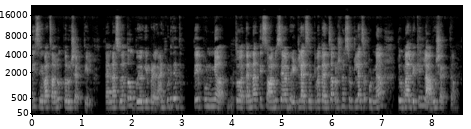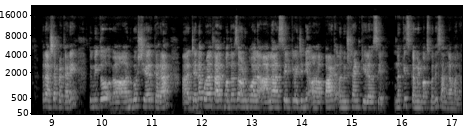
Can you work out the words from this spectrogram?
ती सेवा चालू करू शकतील. त्यांना सुद्धा तो उपयोगी पडेल. आणि कुठे ते- पुण्य तो त्यांना ती स्वामी सेवा भेटल्याचं किंवा त्यांचा प्रश्न सुटल्याचं पुण्य तुम्हाला देखील लागू शकतं. तर अशा प्रकारे तुम्ही तो अनुभव शेअर करा. ज्यांना कोणाला तारक मंत्राचा अनुभव आला असेल किंवा ज्यांनी पाठ अनुष्ठान केलं असेल नक्कीच कमेंट बॉक्समध्ये सांगा मला.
